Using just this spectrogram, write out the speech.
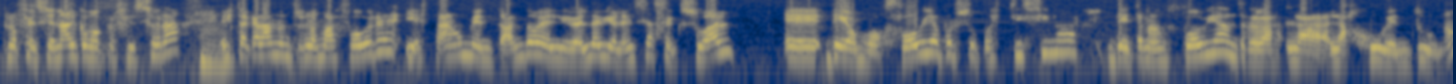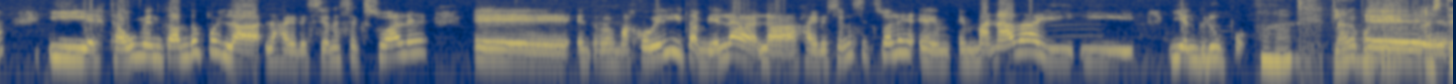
profesional como profesora hmm. está calando entre los más pobres y está aumentando el nivel de violencia sexual eh, de homofobia, por supuestísimo, de transfobia entre la, juventud, ¿no? Y está aumentando pues las agresiones sexuales eh, entre los más jóvenes y también las agresiones sexuales en, manada y, en grupo. Claro, porque a, este,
